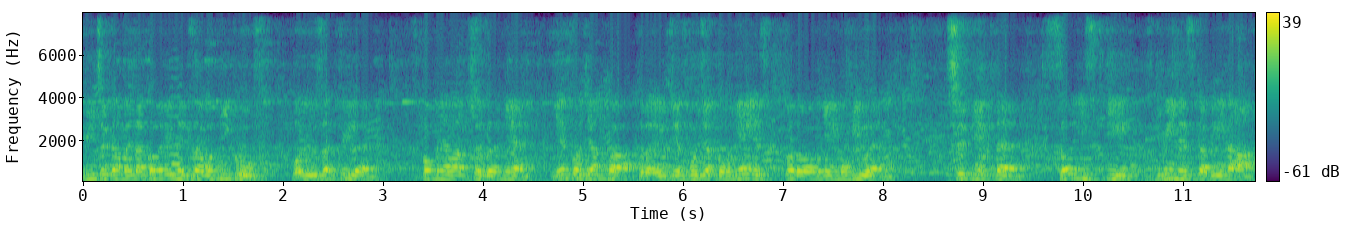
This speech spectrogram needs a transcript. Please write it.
I czekamy na kolejnych zawodników, bo już za chwilę wspomniana przeze mnie niespodzianka, która już niespodzianką nie jest, skoro o niej mówiłem. Trzy piękne solistki z gminy Skawina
